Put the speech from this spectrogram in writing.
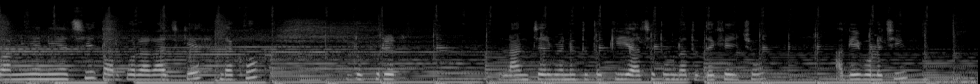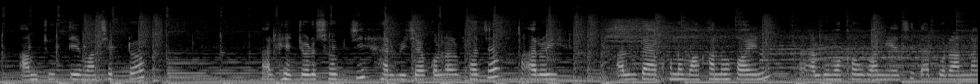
বানিয়ে নিয়েছি। তারপর আর আজকে দেখো দুপুরের লাঞ্চের মেনুতে তো কী আছে তোমরা তো দেখেইছো। আগেই বলেছি আমচুর দিয়ে মাছের টক, আর হেঁচড় সবজি, আর বিচা কলার ভাজা, আর ওই আলুটা এখনও মাখানো হয়নি। আলু মাখাও বানিয়েছি, তারপর রান্না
